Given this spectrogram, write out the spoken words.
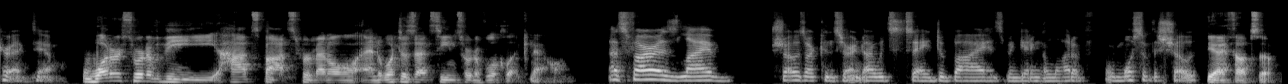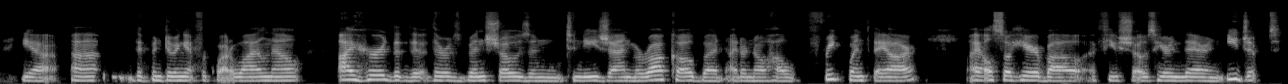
Correct. Yeah. What are sort of the hot spots for metal, and what does that scene sort of look like now? As far as live shows are concerned, I would say Dubai has been getting a lot of, or most of the shows. Yeah, I thought so. Yeah, uh, they've been doing it for quite a while now. I heard that the, there has been shows in Tunisia and Morocco, but I don't know how frequent they are. I also hear about a few shows here and there in Egypt.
